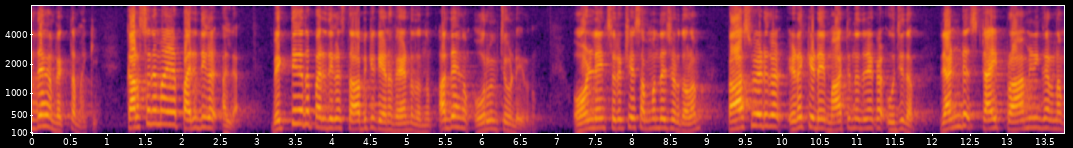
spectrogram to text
അദ്ദേഹം വ്യക്തമാക്കി. കർശനമായ പരിധികൾ അല്ല വ്യക്തിഗത പരിധികൾ സ്ഥാപിക്കുകയാണ് വേണ്ടതെന്നും അദ്ദേഹം ഓർമ്മിപ്പിച്ചുകൊണ്ടേയിരുന്നു. ഓൺലൈൻ സുരക്ഷയെ സംബന്ധിച്ചിടത്തോളം പാസ്വേഡുകൾ ഇടയ്ക്കിടെ മാറ്റുന്നതിനേക്കാൾ ഉചിതം രണ്ട് സ്റ്റൈപ്പ് പ്രാമാണീകരണം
